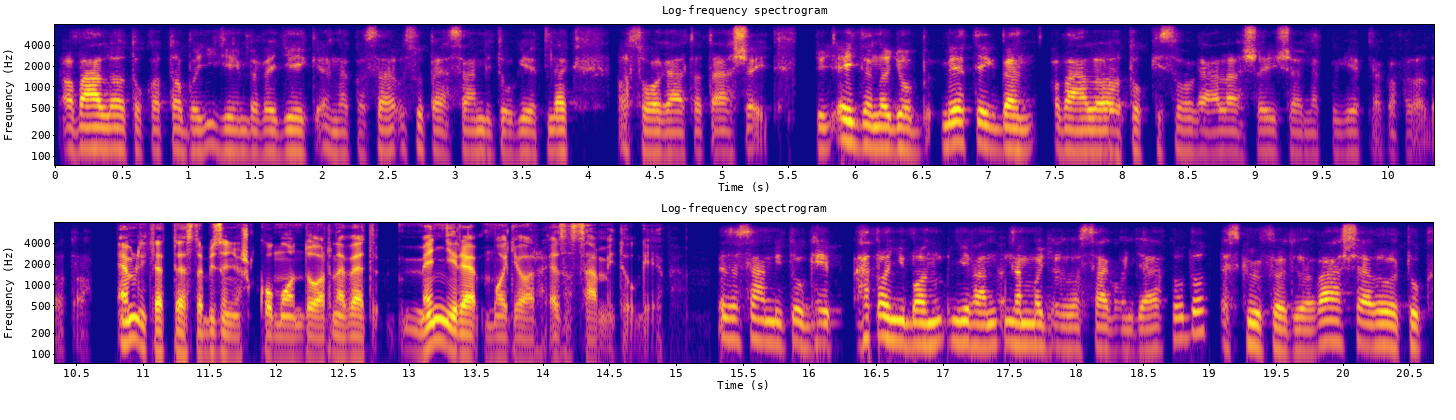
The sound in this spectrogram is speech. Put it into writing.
a vállalatokat abban, hogy igénybe vegyék ennek a szuperszámítógépnek a szolgáltatásait. Úgyhogy egyre nagyobb mértékben a vállalatok kiszolgálása is ennek a gépnek a feladata. Említette ezt a bizonyos Commodore nevet. Mennyire magyar ez a számítógép? Ez a számítógép, hát annyiban nyilván nem Magyarországon gyártódott, ezt külföldről vásároltuk,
